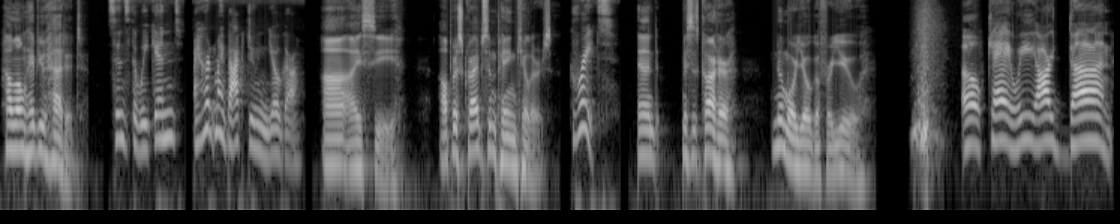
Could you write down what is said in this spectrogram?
How long have you had it? Since the weekend, I hurt my back doing yoga. Ah, I see. I'll prescribe some painkillers. Great. And, Mrs. Carter, no more yoga for you. Okay, we are done.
